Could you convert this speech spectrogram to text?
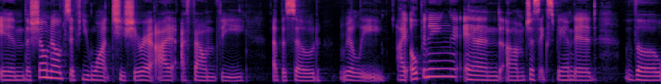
in the show notes if you want to share it. I, I found the episode really eye opening and um, just expanded the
